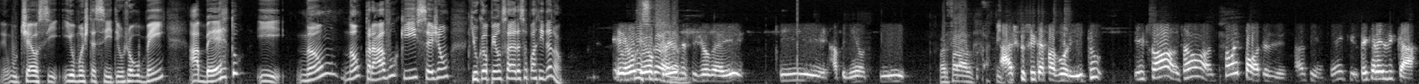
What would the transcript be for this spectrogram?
o Chelsea e o Manchester City, um jogo bem aberto e não não cravo que sejam que o campeão saia dessa partida não. Eu, isso, eu creio nesse jogo aí que rapidinho que pode falar. Acho que o City é favorito e só, só, só uma hipótese, assim, sem, sem querer zicar.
